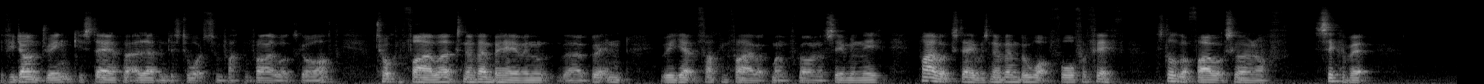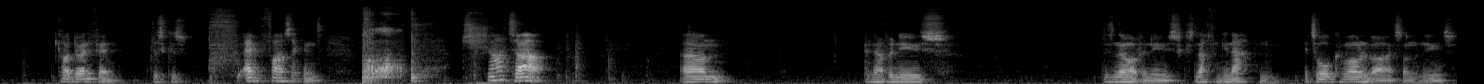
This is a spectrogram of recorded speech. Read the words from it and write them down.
If you don't drink, you stay up at 11 just to watch some fucking fireworks go off. Talking fireworks, November here in uh, Britain, we get fucking firework month going off seemingly. Fireworks Day was November, what, 4th or 5th? Still got fireworks going off. Sick of it. Can't do anything just because every five seconds. Shut up. Um, in other news, there's no other news because nothing can happen. It's all coronavirus on the news.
